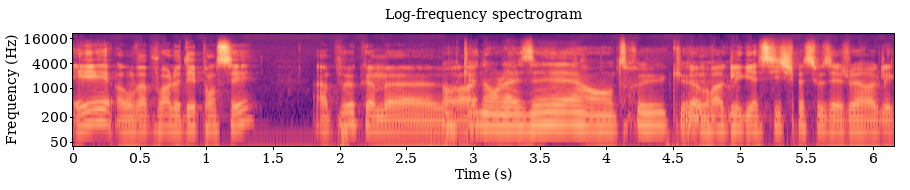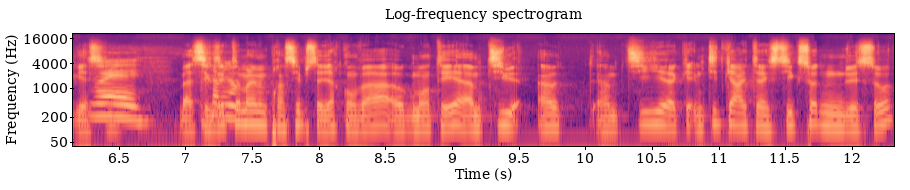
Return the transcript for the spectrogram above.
et on va pouvoir le dépenser un peu comme euh, En Rogue- canon laser, en truc. euh, comme Rogue Legacy. Je sais pas si vous avez joué à Rogue Legacy. Ouais. Bah, c'est exactement le même principe, c'est-à-dire qu'on va augmenter un petit, un, un petit, euh, une petite caractéristique soit de notre vaisseau,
